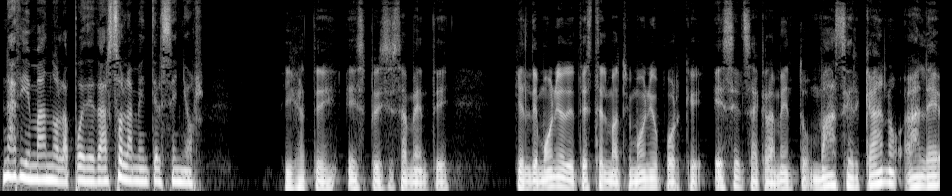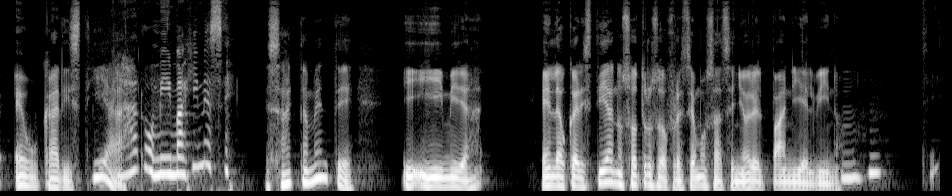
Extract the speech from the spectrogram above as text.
Nadie más nos la puede dar, solamente el Señor. Fíjate, es precisamente que el demonio detesta el matrimonio porque es el sacramento más cercano a la Eucaristía. Claro, imagínese. Exactamente. Y, y mira, en la Eucaristía nosotros ofrecemos al Señor el pan y el vino, sí.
